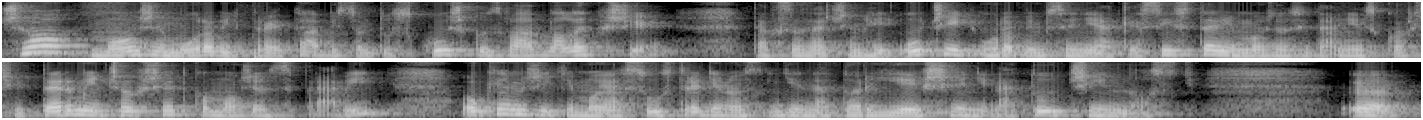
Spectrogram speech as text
čo môžem urobiť preto, aby som tú skúšku zvládla lepšie. Tak sa začnem hej učiť, urobím si nejaké systémy, možno si dám neskôrší termín, čo všetko môžem spraviť. Okamžite moja sústredenosť ide na to riešenie, na tú činnosť. E,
